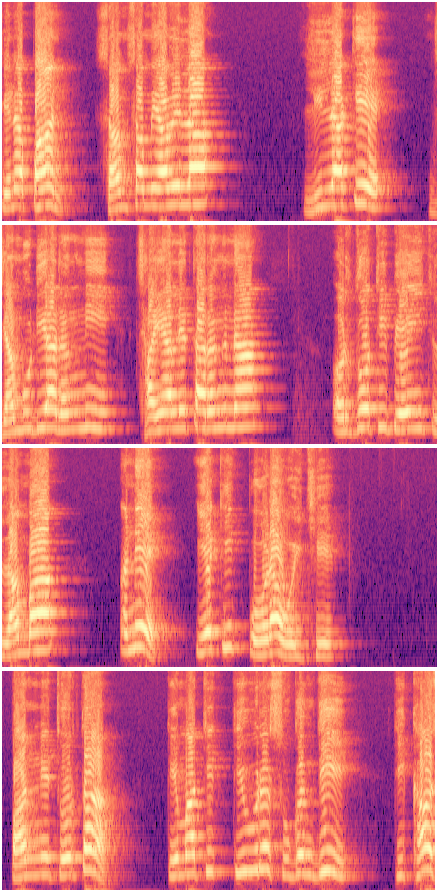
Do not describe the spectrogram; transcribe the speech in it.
તેના પાન સામસામે આવેલા લીલા કે જાંબુડિયા રંગની છાયા લેતા રંગના અડધોથી બે ઇંચ લાંબા અને એક ઇંચ પહોળા હોય છે. પાનને ચોરતા તેમાંથી તીવ્ર સુગંધી તીખાશ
